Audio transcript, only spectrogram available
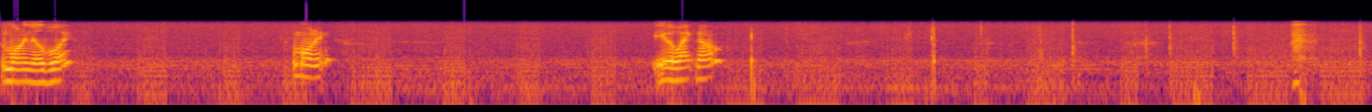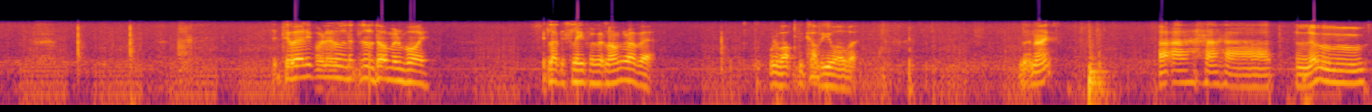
Good morning, little boy. Good morning. You awake now? Is it too early for a little little Doberman boy? You'd like to sleep for a bit longer, I bet. What about we cover you over? Is that nice? Ah, uh, uh. Hello.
